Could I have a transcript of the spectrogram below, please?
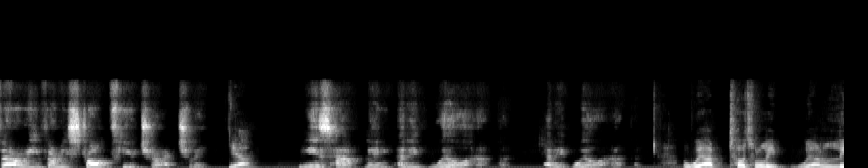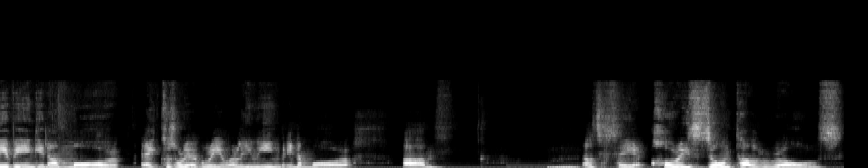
very, very strong future actually. Yeah. It is happening and it will happen. And it will happen. We are totally we are living in a more i totally agree we're living in a more um how to say horizontal roles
